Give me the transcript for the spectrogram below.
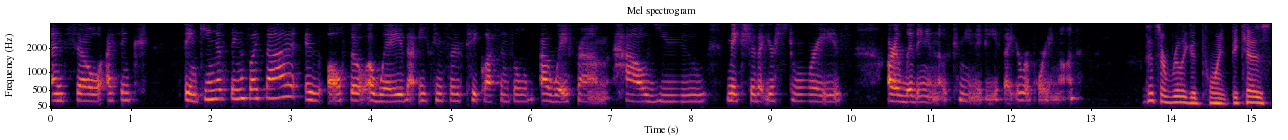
And so I think thinking of things like that is also a way that you can sort of take lessons away from how you make sure that your stories are living in those communities that you're reporting on. That's a really good point because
